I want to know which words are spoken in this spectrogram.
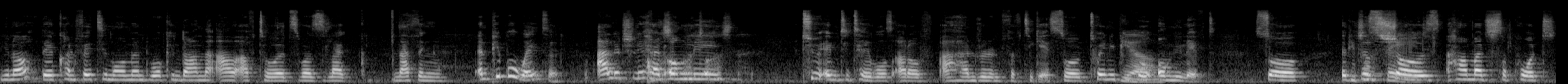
you know, their confetti moment walking down the aisle afterwards was like nothing. And people waited. I literally had was about to only two empty tables out of 150 guests, so 20 people Yeah. only left. So it People just stayed. shows how much support.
